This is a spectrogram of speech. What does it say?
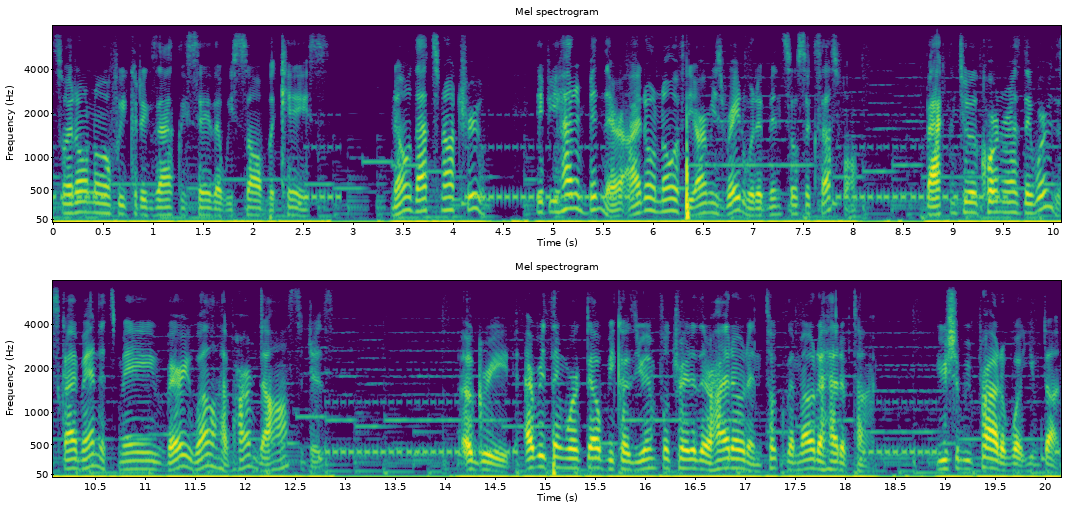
so I don't know if we could exactly say that we solved the case. No, that's not true. If you hadn't been there, I don't know if the army's raid would have been so successful. Backed into a corner as they were, the Sky Bandits may very well have harmed the hostages. Agreed. Everything worked out because you infiltrated their hideout and took them out ahead of time. You should be proud of what you've done.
